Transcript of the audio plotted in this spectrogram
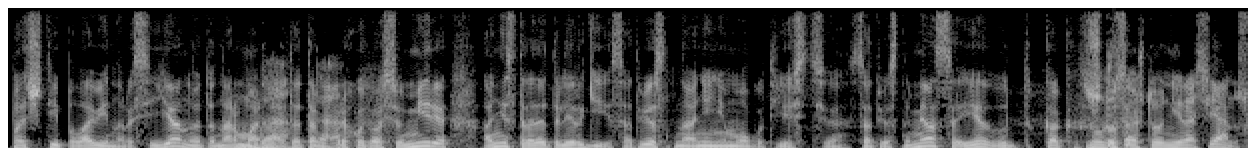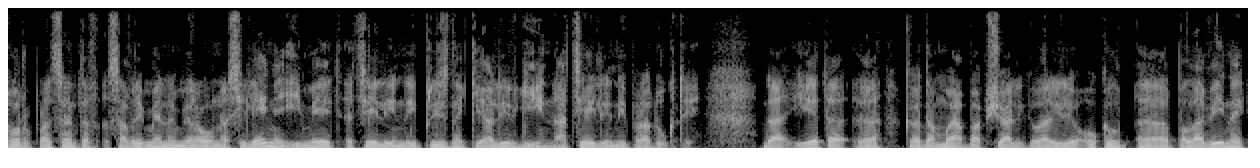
почти половина россиян, ну это нормально, да, это так да. происходит во всем мире, они страдают аллергией, соответственно, они не могут есть, соответственно, мясо, и вот как... Нужно что... сказать, что не россиян, 40% современного мирового населения имеет те или иные признаки аллергии на те или иные продукты. Да, и это, э, когда мы обобщали, говорили около э, половины,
